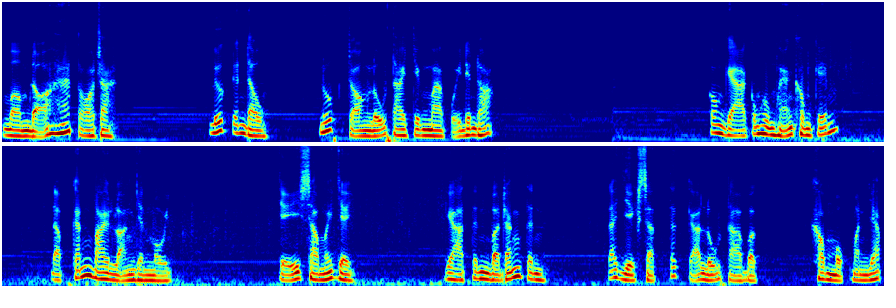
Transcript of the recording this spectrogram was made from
Mồm đỏ há to ra. Lướt đến đầu Nuốt trọn lũ tay chân ma quỷ đến đó. Con gà cũng hung hãn không kém Đập cánh bay loạn giành mồi. Chỉ sau mấy giây, Gà tinh và rắn tinh Đã diệt sạch tất cả lũ tà vật, Không một manh giáp.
